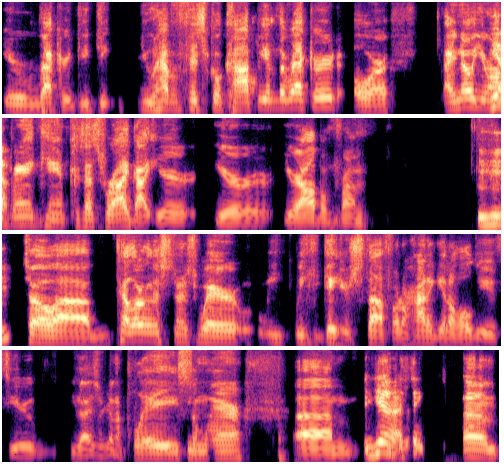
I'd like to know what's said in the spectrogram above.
your record? Do you, you have a physical copy of the record, or I know you're yeah. on Bandcamp because that's where I got your your your album from. Mm-hmm. So uh, tell our listeners where we, we could get your stuff or how to get a hold of you if you you guys are going to play somewhere. Um, yeah, I think um,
